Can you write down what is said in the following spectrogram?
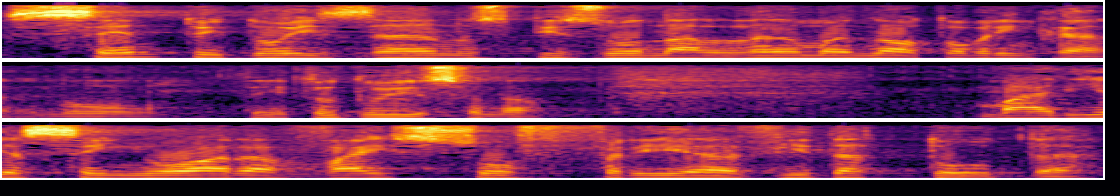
102 anos, pisou na lama. Não, estou brincando, não tem tudo isso não. Maria Senhora vai sofrer a vida toda.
